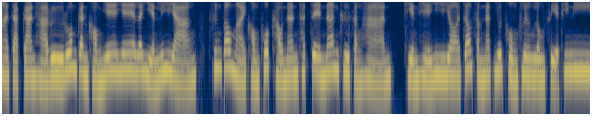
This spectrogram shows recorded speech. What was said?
มาจากการหารือร่วมกันของเย่เย่และเหยียนลี่หยาง ซึ่งเป้าหมายของพวกเขานั้นชัดเจนนั่นคือสังหาร เขียนเหยียอเจ้าสำนักยุทธผงเพลิงลงเสียที่นี่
